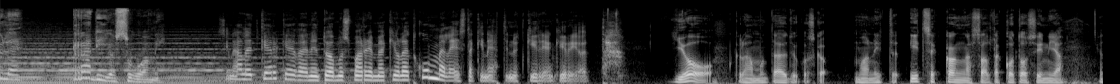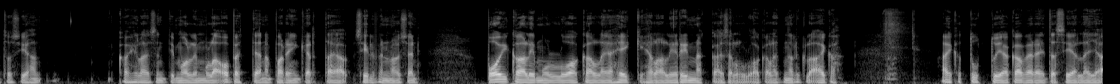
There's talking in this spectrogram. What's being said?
Yle, Radio Suomi. Sinä olet kerkeäväinen Tuomas Marjamäki, olet kummeleistakin ehtinyt kirjan kirjoittaa. Joo, kyllähän mun täytyy, koska mä oon itse, itse Kangasalta kotosin ja, ja tosiaan Kahilaisen Timo oli mulla opettajana parin kertaa ja Silvennoisen poika oli mun luokalla ja Heikki Hela oli rinnakkaisella luokalla, että ne oli kyllä aika – aika tuttuja kavereita siellä ja,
